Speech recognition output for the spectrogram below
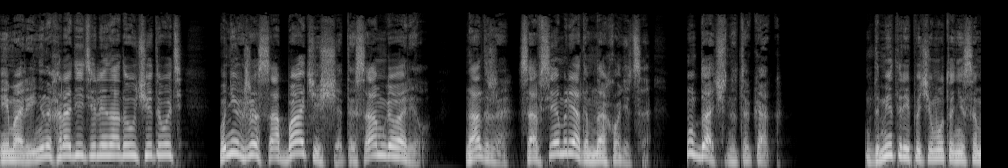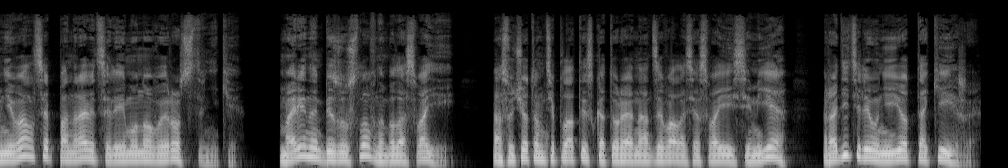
И Марининых родителей надо учитывать. У них же собачище, ты сам говорил. Надо же, совсем рядом находится. Удачно-то как». Дмитрий почему-то не сомневался, понравятся ли ему новые родственники. Марина, безусловно, была своей. А с учетом теплоты, с которой она отзывалась о своей семье, родители у нее такие же.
